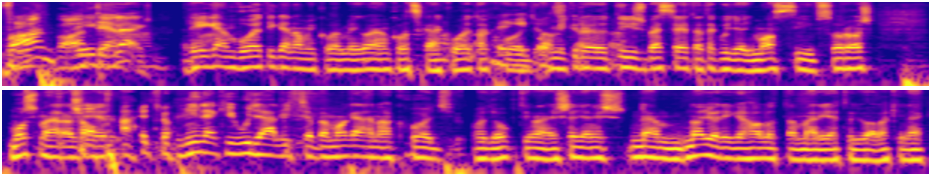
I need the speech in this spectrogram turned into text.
Van? Van, régen, tényleg? régen volt, igen, amikor még olyan kockák voltak, régi hogy kockák. amikről ti is beszéltetek, ugye, hogy masszív, szoros. Most már azért Csapágyos. mindenki úgy állítja be magának, hogy, hogy optimális legyen, és nem, nagyon régen hallottam már ilyet, hogy valakinek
